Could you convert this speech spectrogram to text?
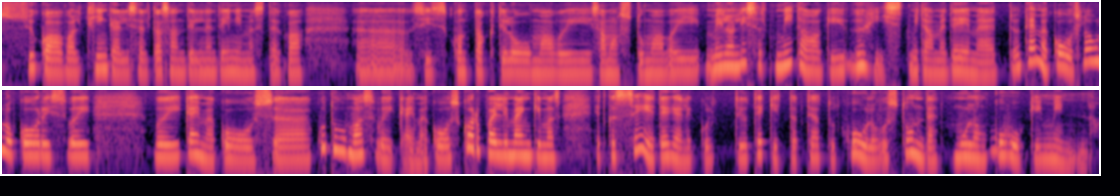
sügavalt hingelisel tasandil nende inimestega äh, Äh, siis kontakti looma või samastuma või meil on lihtsalt midagi ühist, mida me teeme, et käime koos laulukooris või või käime koos äh, kudumas või käime koos korvpalli mängimas, et kas see tegelikult ju tekitab teatud kuuluvustunde, et mul on kuhugi minna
